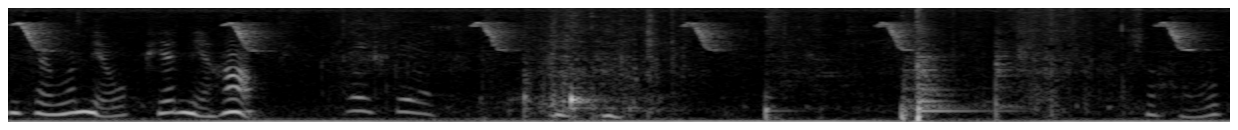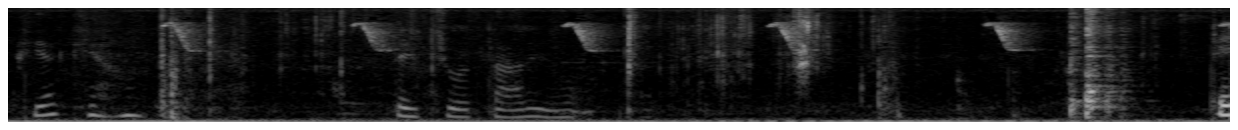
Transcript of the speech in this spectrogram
đây như muốn nhiều phiết nhỉ hả cho họ phiết kia để chuột ta đi nữa để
